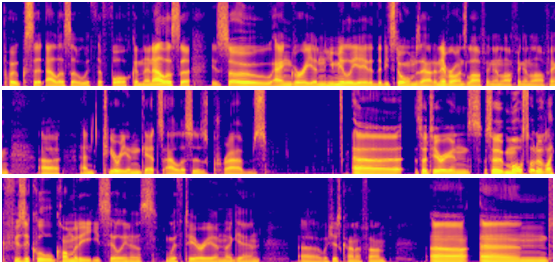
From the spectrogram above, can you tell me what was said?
pokes at Alliser with the fork and then Alliser is so angry and humiliated that he storms out and everyone's laughing and laughing and laughing uh, and Tyrion gets Alliser's crabs. Uh, so Tyrion's so more sort of like physical comedy silliness with Tyrion again, uh, which is kind of fun. Uh, and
